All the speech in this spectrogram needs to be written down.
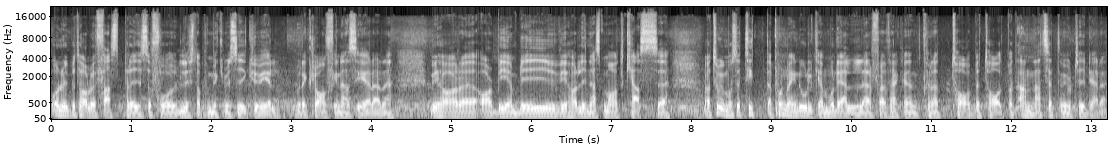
Och nu betalar vi fast pris och får lyssna på mycket musik vi vill. Reklamfinansierade. Vi har eh, Airbnb, vi har Linas matkasse. Och jag tror vi måste titta på en mängd olika modeller för att verkligen kunna ta betalt på ett annat sätt än vi gjort tidigare.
